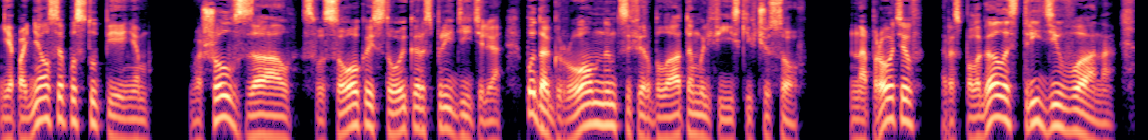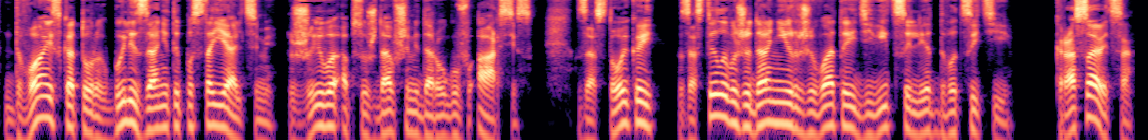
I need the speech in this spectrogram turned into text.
Я поднялся по ступеням, Вошел в зал с высокой стойкой распорядителя под огромным циферблатом эльфийских часов. Напротив располагалось три дивана, два из которых были заняты постояльцами, живо обсуждавшими дорогу в Арсис. За стойкой застыла в ожидании рыжеватая девица лет двадцати. «Красавица!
